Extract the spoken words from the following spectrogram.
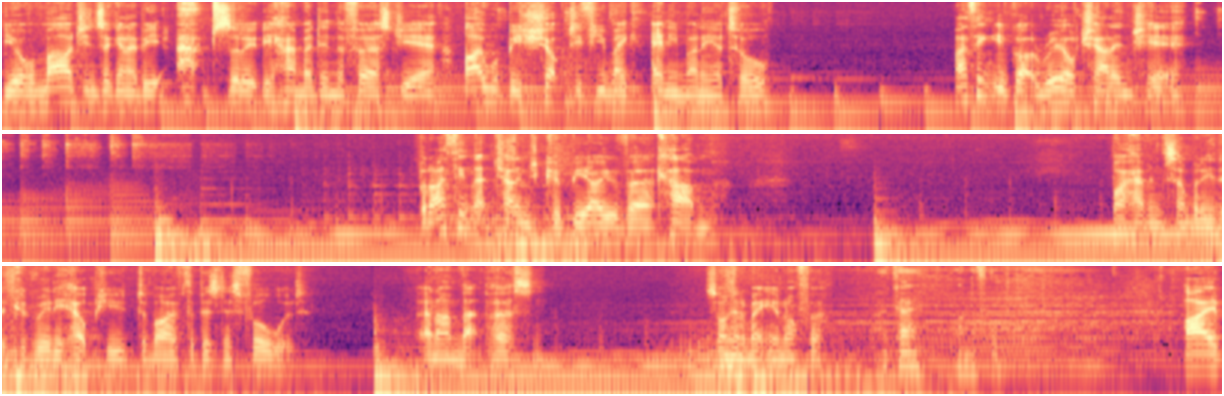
Your margins are going to be absolutely hammered in the first year. I would be shocked if you make any money at all. I think you've got a real challenge here. But I think that challenge could be overcome by having somebody that could really help you drive the business forward. And I'm that person. So I'm going to make you an offer. Okay, wonderful. I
